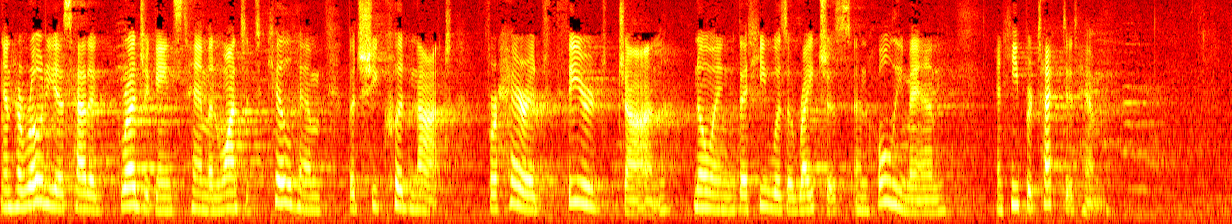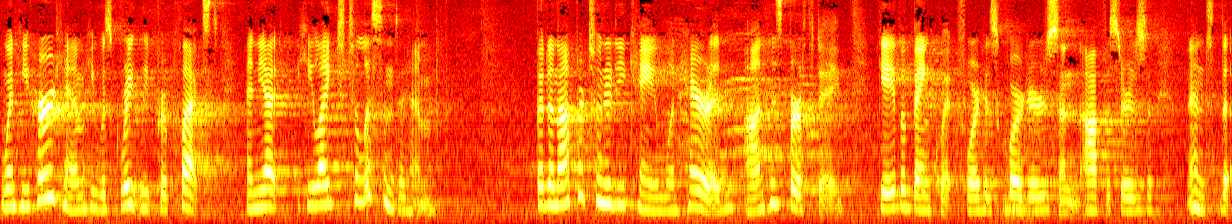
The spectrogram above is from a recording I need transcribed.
And Herodias had a grudge against him and wanted to kill him, but she could not, for Herod feared John, knowing that he was a righteous and holy man, and he protected him. When he heard him, he was greatly perplexed, and yet he liked to listen to him. But an opportunity came when Herod, on his birthday, gave a banquet for his courtiers and officers and the,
